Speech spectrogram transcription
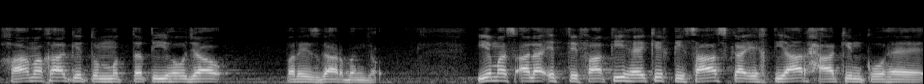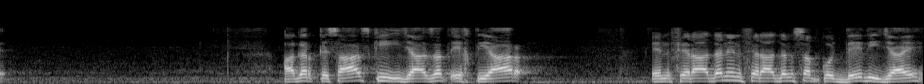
خامخا کہ تم متقی ہو جاؤ، پرہیزگار بن جاؤ۔ یہ مسئلہ اتفاقی ہے کہ قصاص کا اختیار حاکم کو ہے۔ اگر قصاص کی اجازت اختیار انفرادن انفرادن سب کو دے دی جائے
